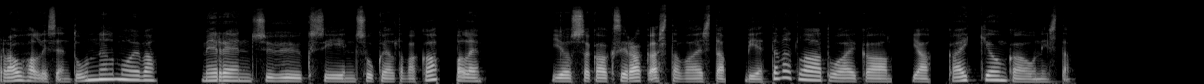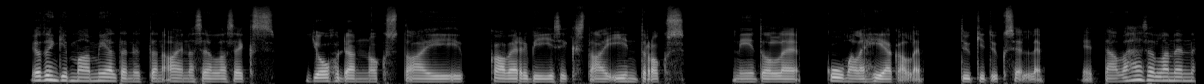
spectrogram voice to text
rauhallisen tunnelmoiva, meren syvyyksiin sukeltava kappale, jossa kaksi rakastavaista viettävät laatuaikaa ja kaikki on kaunista. Jotenkin mä oon mieltänyt tämän aina sellaiseksi johdannoksi tai kaveribiisiksi tai introksi niin tolle kuumalle hiekalle tykitykselle. Että on vähän sellainen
